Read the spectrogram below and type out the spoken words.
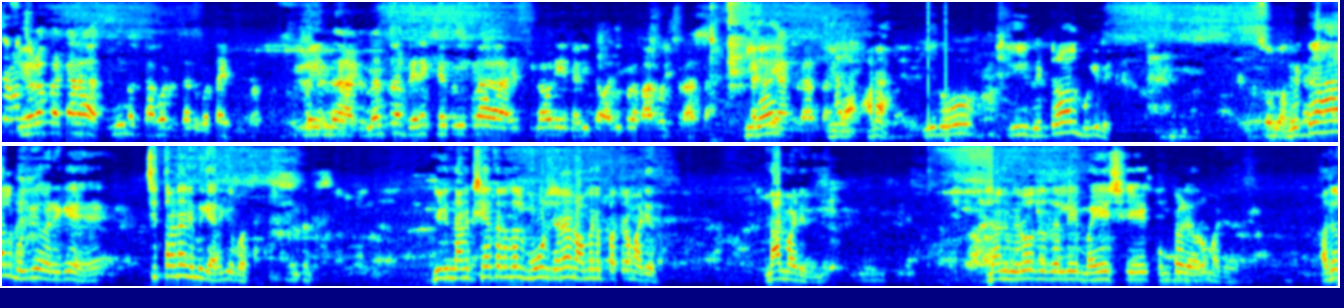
ಸರ್ ಹೇಳೋ ಪ್ರಕಾರ ಅತನಿ ಮತ್ತು ಕಾಗೋಡು ರಿಸಲ್ಟ್ ಗೊತ್ತಾಯ್ತು. ಈಗ ಇನ್ನ ಅದ್ರ ನಂತರ ಬೇರೆ ಕ್ಷೇತ್ರದಲ್ಲಿ ಕೂಡ ಏನ್ ಚುನಾವಣೆ ನಡೀತಾವ. ಅಲ್ಲಿ ಕೂಡ ಭಾಗವಹಿಸ್ತಾರ ಅಂತ. ಈಗ ಗಟ್ಟಿ ಆಗ್ತೀರಾ ಅಂತ. ಈಗ ಅಣ್ಣ ಇದು ಈ ವಿಡ್ರಾಲ್ ಮುಗಿಬೇಕು. ವಿಡ್ರಾಲ್ ಮುಗಿಯುವವರೆಗೆ ಚಿತ್ರಣ ನಿಮಗೆ ಯಾರಿಗೆ ಗೊತ್ತ? ಈಗ ನನ್ನ ಕ್ಷೇತ್ರದಲ್ಲಿ ಮೂರು ಜನ ನಾಮಿನ ಪತ್ರ ಮಾಡಿದ್ರು ನಾನು ಮಾಡಿದ್ದೀನಿ. ನನ್ನ ವಿರೋಧದಲ್ಲಿ ಮಹೇಶ್ ಕುಮಟಳ್ಳಿ ಅವರು ಮಾಡಿದ್ದಾರೆ. ಅದರ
